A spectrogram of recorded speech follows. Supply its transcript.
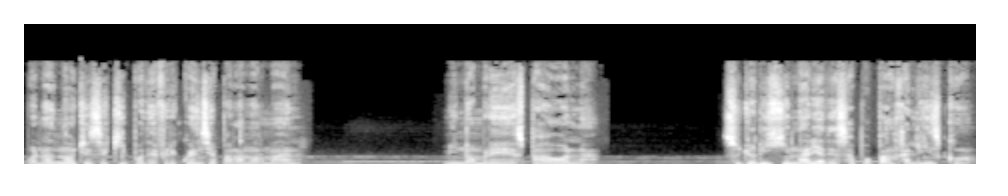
Buenas noches equipo de Frecuencia Paranormal. Mi nombre es Paola. Soy originaria de Zapopan, Jalisco,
